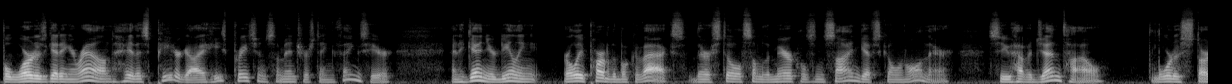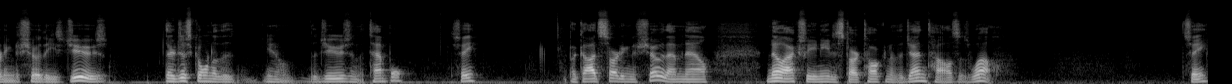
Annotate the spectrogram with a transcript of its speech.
but word is getting around hey, this Peter guy, he's preaching some interesting things here. And again, you're dealing early part of the book of Acts, there are still some of the miracles and sign gifts going on there. So you have a Gentile, the Lord is starting to show these Jews, they're just going to the, you know, the Jews in the temple, see? But God's starting to show them now, no, actually you need to start talking to the Gentiles as well. See?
